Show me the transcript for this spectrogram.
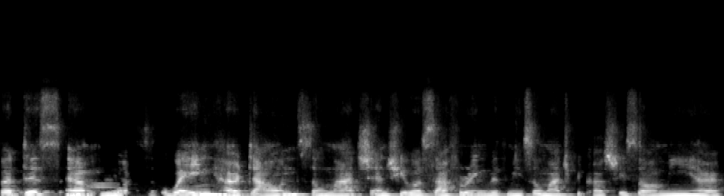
But this um, mm-hmm. was weighing her down so much and she was suffering with me so much because she saw me her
